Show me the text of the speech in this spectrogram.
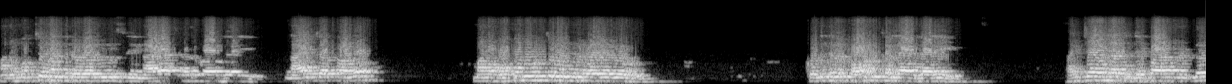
మన ముఖ్యమంత్రి వర్యులు శ్రీ నారా చంద్రబాబు గారి నాయకత్వంలో మన ఉప ముఖ్యమంత్రి వర్యులు కొడుదల పవన్ కళ్యాణ్ గారి పంచాయతీరాజ్ డిపార్ట్మెంట్లో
